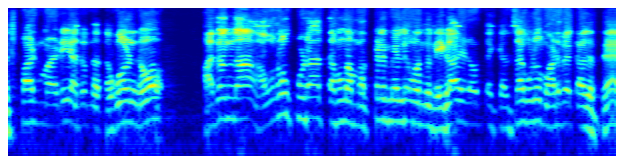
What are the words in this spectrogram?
ರೆಸ್ಪಾಂಡ್ ಮಾಡಿ ಅದನ್ನ ತಗೊಂಡು ಅದನ್ನ ಅವರು ಕೂಡ ತಮ್ಮ ಮಕ್ಕಳ ಮೇಲೆ ಒಂದು ನಿಗಾ ಇಡುವಂತ ಕೆಲಸಗಳು ಮಾಡ್ಬೇಕಾಗತ್ತೆ.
